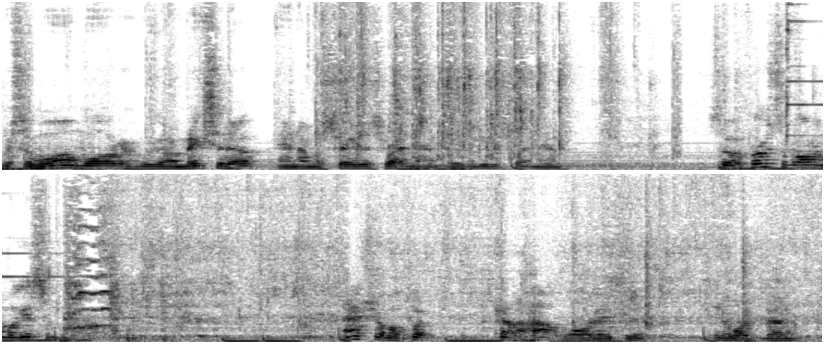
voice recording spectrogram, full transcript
with some warm water. We're going to mix it up, and I'm going to show you this right now. We're going to do this right now. So first of all, I'm going to get some Actually, I'm going to put kind of hot water into it. It'll work better.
